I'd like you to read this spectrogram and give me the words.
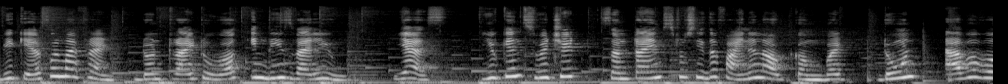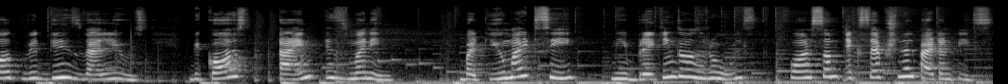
be careful my friend, don't try to work in these values. Yes, you can switch it sometimes to see the final outcome but don't ever work with these values because time is money. But you might see me breaking those rules for some exceptional pattern piece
